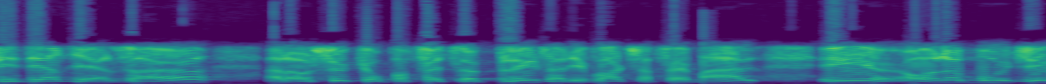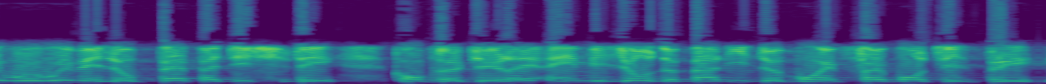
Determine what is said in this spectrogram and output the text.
ces dernières heures. Alors, ceux qui n'ont pas fait le plein, vous allez voir que ça fait mal. Et euh, on a beau dire, oui, oui, mais l'OPEP a décidé qu'on produirait un million de barils de moins pour faire monter le prix.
